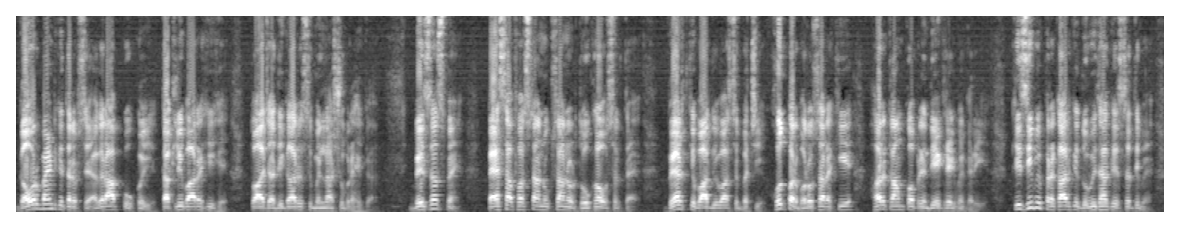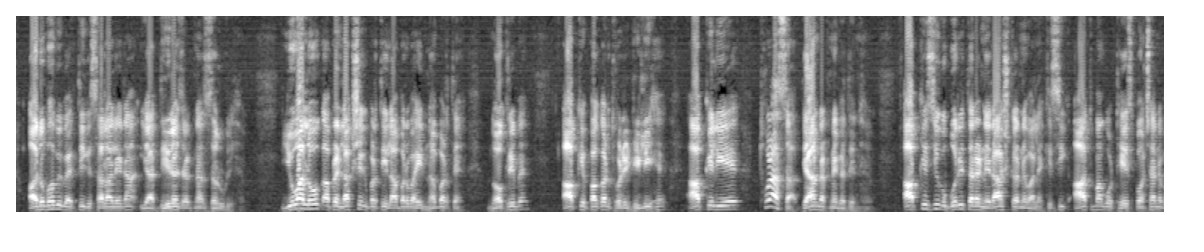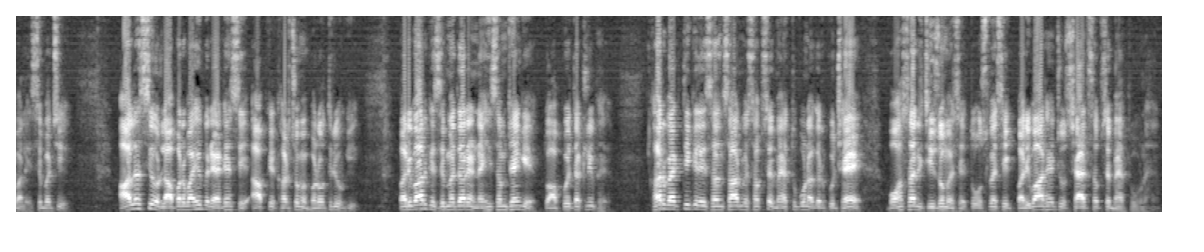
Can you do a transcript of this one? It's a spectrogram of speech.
गवर्नमेंट की तरफ़ से अगर आपको कोई तकलीफ़ आ रही है तो आज अधिकारियों से मिलना शुभ रहेगा। बिज़नेस में पैसा फंसना, नुकसान और धोखा हो सकता है। व्यर्थ के बाद विवाद से बचिए। खुद पर भरोसा रखिए, हर काम को अपनी देखरेख में करिए। किसी भी प्रकार की दुविधा की स्थिति में अनुभवी व्यक्ति की सलाह लेना या धीरज रखना ज़रूरी है। युवा लोग अपने लक्ष्य के प्रति लापरवाही न बरतें। नौकरी में आपकी पकड़ थोड़ी ढीली है। आपके लिए थोड़ा सा ध्यान रखने का दिन है। आप किसी को बुरी तरह निराश करने वाले, किसी आत्मा को ठेस पहुँचाने वाले इससे बचिए। आलस्य और लापरवाही में रहने से आपके खर्चों में बढ़ोतरी होगी। परिवार की जिम्मेदारियाँ नहीं समझेंगे तो आपको तकलीफ़ है। हर व्यक्ति के लिए संसार में सबसे महत्वपूर्ण अगर कुछ है, बहुत सारी चीज़ों में से तो उसमें से एक परिवार है जो शायद सबसे महत्वपूर्ण है।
